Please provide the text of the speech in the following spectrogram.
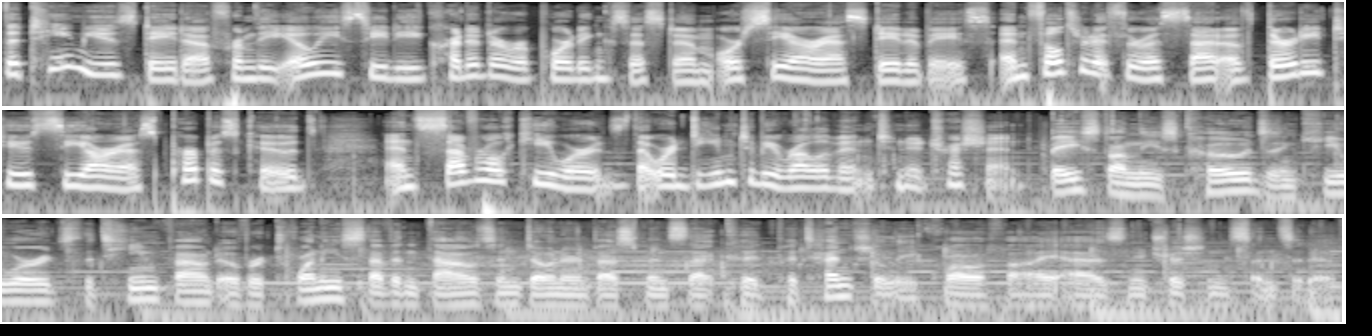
The team used data from the OECD Creditor Reporting System, or CRS, database and filtered it through a set of 32 CRS purpose codes and several keywords that were deemed to be relevant to nutrition. Based on these codes and keywords, the team found over 27,000 donor investments that could potentially qualify as nutrition sensitive.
